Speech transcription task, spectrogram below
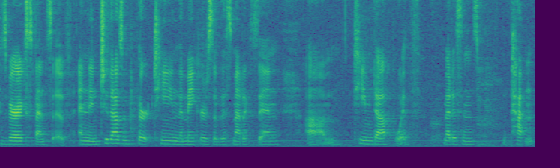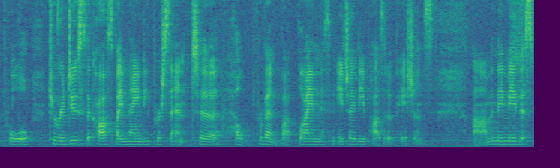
is very expensive. And in 2013, the makers of this medicine um, teamed up with Medicines Patent Pool to reduce the cost by 90% to help prevent blindness in HIV positive patients. Um, and they made this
